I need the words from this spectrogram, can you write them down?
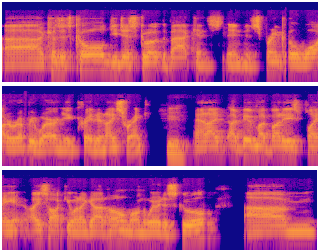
Because it's cold, you just go out the back and, and, and, sprinkle water everywhere, and you create an ice rink. Mm. And I'd, I'd, be with my buddies playing ice hockey when I got home on the way to school. Um,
